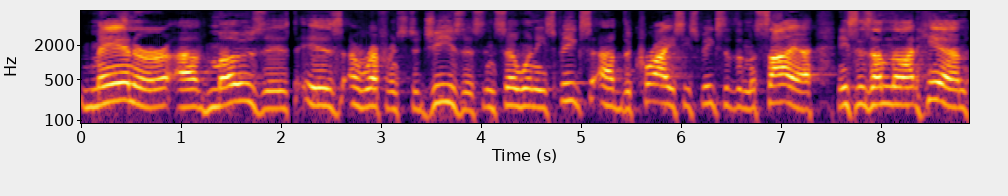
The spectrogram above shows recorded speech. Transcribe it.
manner of Moses, is a reference to Jesus. And so when he speaks of the Christ, he speaks of the Messiah, he says, I'm not him,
